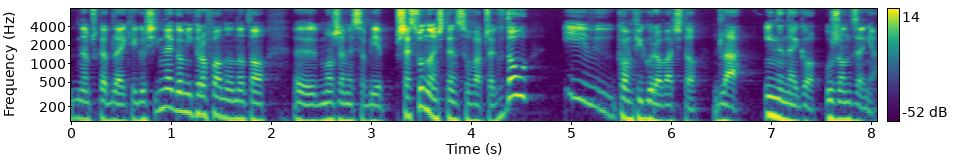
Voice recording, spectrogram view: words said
na przykład dla jakiegoś innego mikrofonu, no to y, możemy sobie przesunąć ten suwaczek w dół i konfigurować to dla innego urządzenia.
